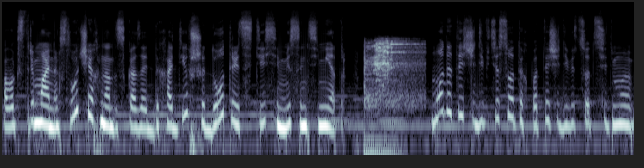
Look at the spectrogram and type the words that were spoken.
а в экстремальных случаях, надо сказать, доходивший до 37 сантиметров. Мода 1900-х по 1907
